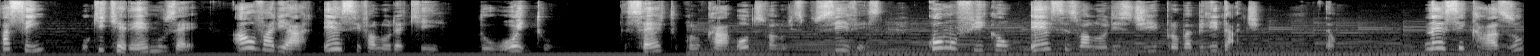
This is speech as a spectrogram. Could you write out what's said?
Assim, o que queremos é, ao variar esse valor aqui do 8, certo? Colocar outros valores possíveis, como ficam esses valores de probabilidade. Nesse caso,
